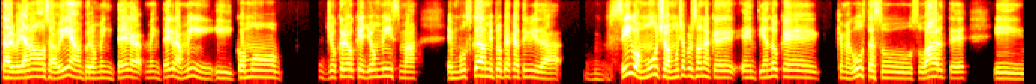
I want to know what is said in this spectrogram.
Tal vez ya no lo sabían, pero me integra, me integra a mí y como yo creo que yo misma, en busca de mi propia creatividad, sigo mucho a muchas personas que entiendo que, que me gusta su, su arte y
